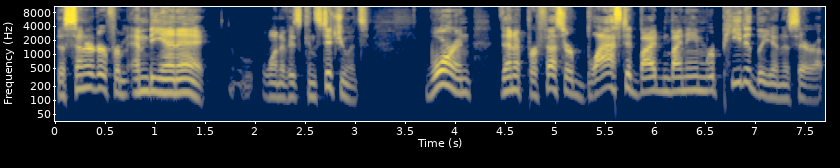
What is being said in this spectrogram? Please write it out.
the senator from MBNA, one of his constituents. Warren, then a professor, blasted Biden by name repeatedly in this era,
